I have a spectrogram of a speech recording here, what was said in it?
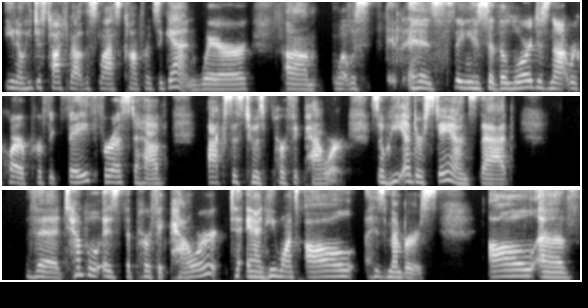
you know he just talked about this last conference again where um what was his thing he said the lord does not require perfect faith for us to have access to his perfect power so he understands that the temple is the perfect power to and he wants all his members all of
